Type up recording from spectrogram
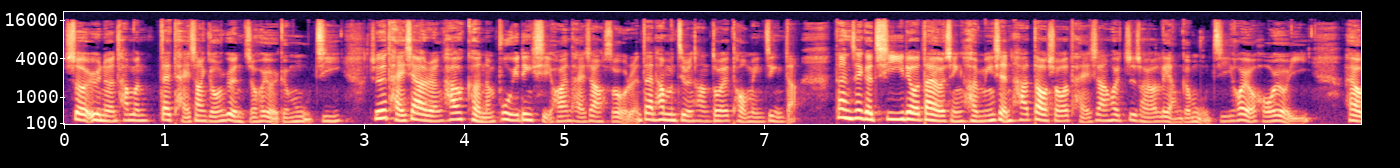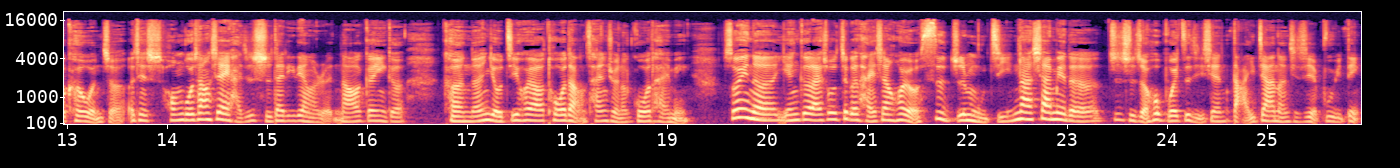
社运呢，他们在台上永远只会有一个母鸡，就是台下的人，他可能不一定喜欢台上所有人，但他们基本上都会投民进党。但这个七一六大游行，很明显，他到时候台上会至少有两个母鸡，会有侯友宜，还有柯文哲，而且洪国昌现在还是时代力量的人，然后跟一个可能有机会要脱党参选的郭台铭。所以呢，严格来说，这个台上会有四只母鸡，那下面的支持者会不会自己先打一架呢？其实也不一定。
